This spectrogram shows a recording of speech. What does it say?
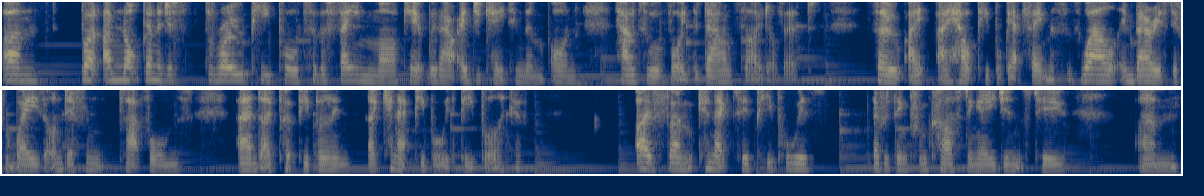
Um, but I'm not going to just throw people to the fame market without educating them on how to avoid the downside of it. So I, I help people get famous as well in various different ways on different platforms, and I put people in. I connect people with people. Like I've, I've um, connected people with everything from casting agents to, um,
